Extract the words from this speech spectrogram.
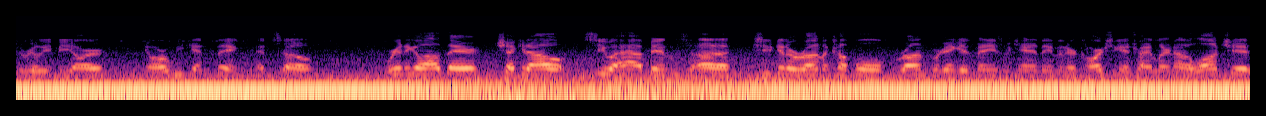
to really be our you know our weekend thing. And so we're gonna go out there check it out see what happens. Uh, she's gonna run a couple runs. We're gonna get as many as we can in her car. She's gonna try and learn how to launch it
